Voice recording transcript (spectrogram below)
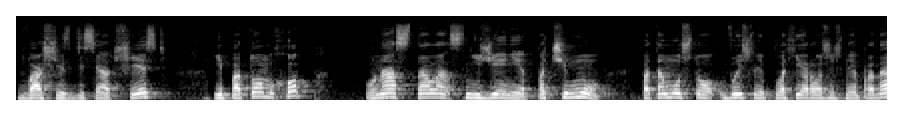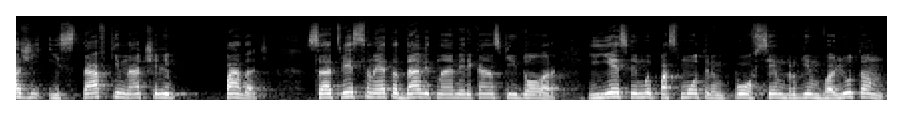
2,66. И потом, хоп, у нас стало снижение. Почему? Потому что вышли плохие розничные продажи и ставки начали падать. Соответственно, это давит на американский доллар. И если мы посмотрим по всем другим валютам,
